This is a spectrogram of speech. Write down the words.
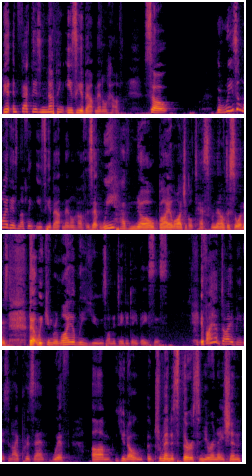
in fact, there's nothing easy about mental health. So the reason why there's nothing easy about mental health is that we have no biological tests for mental disorders that we can reliably use on a day-to-day basis. If I have diabetes and I present with, um, you know, tremendous thirst and urination,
